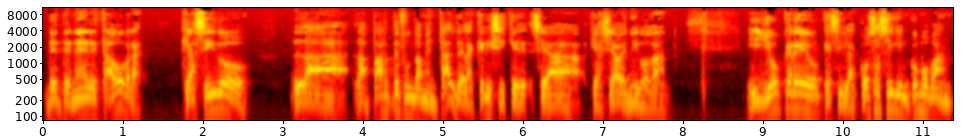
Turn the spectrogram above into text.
detener esta obra, que ha sido la, la parte fundamental de la crisis que se ha, que se ha venido dando. Y yo creo que si las cosas siguen como van,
